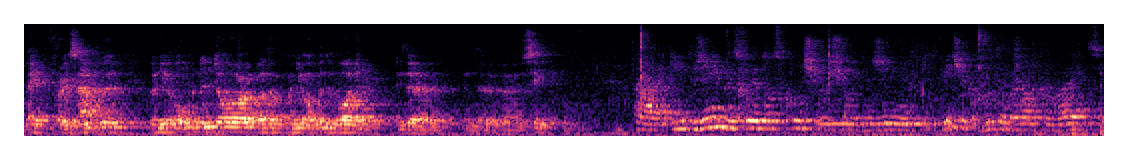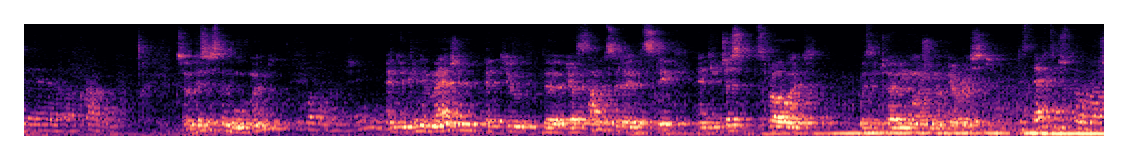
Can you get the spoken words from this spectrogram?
Like, for example, when you open the door or the, when you open the water in the, in the uh, sink. А, И движение происходит от скручивающего движения в предплечье, как будто вы открываете э, кран. So this is the movement, Вот оно движение. and you can imagine that you, the, your thumb is a little stick, and you just throw it with the turning motion of your wrist. Представьте, что ваш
